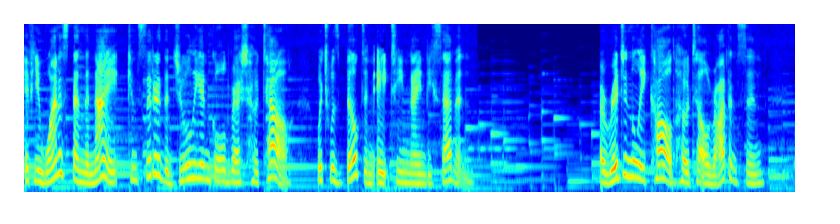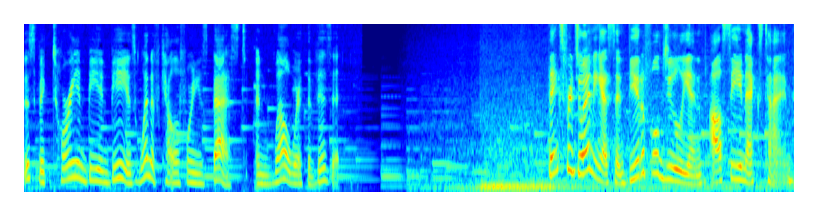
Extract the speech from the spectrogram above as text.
If you want to spend the night, consider the Julian Gold Rush Hotel, which was built in 1897. Originally called Hotel Robinson, this Victorian B&B is one of California's best and well worth a visit. Thanks for joining us in beautiful Julian. I'll see you next time.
